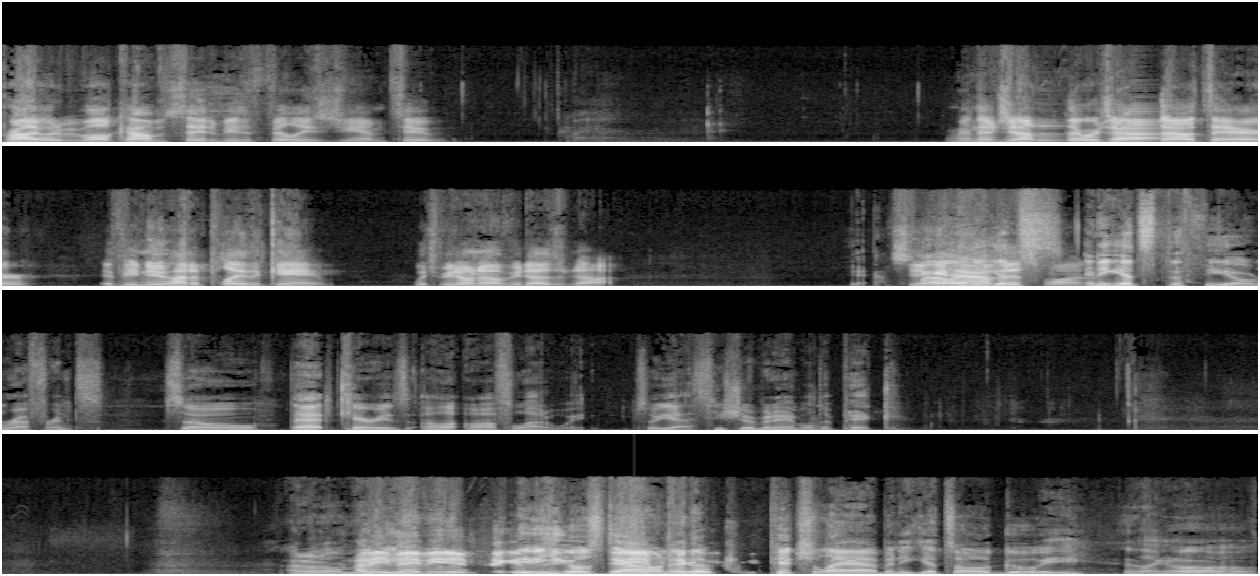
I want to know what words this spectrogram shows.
Probably would have been well compensated to be the Phillies GM too. I mean, there, jo- there were jobs out there if he knew how to play the game, which we don't know if he does or not. Yeah. So you can have gets, this one. and he gets the Theo reference, so that carries an awful lot of weight. So yes, he should have been able to pick. I don't know. Maybe, I mean, maybe he didn't pick maybe he goes down in the pitch lab and he gets all gooey and like, oh,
